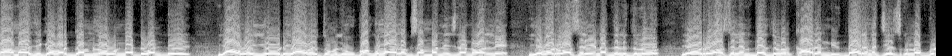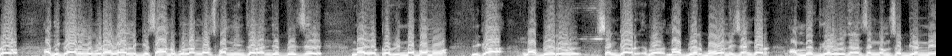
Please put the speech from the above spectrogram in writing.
సామాజిక వర్గంలో ఉన్నటువంటి యాభై ఏడు యాభై తొమ్మిది ఉపకులాలకు సంబంధించిన వాళ్ళని ఎవరు అసలైన దళితులు ఎవరు అసలైన దళితులను కార్య నిర్ధారణ చేసుకున్నప్పుడు అధికారులు కూడా వాళ్ళకి సానుకూలంగా స్పందించాలని చెప్పేసి నా యొక్క విన్నపము. ఇక నా పేరు శంకర్ నా పేరు భవానీ శంకర్. అంబేద్కర్ యోజన సంఘం సభ్యుడిని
